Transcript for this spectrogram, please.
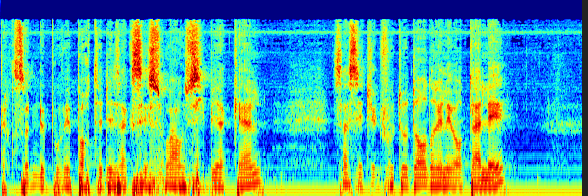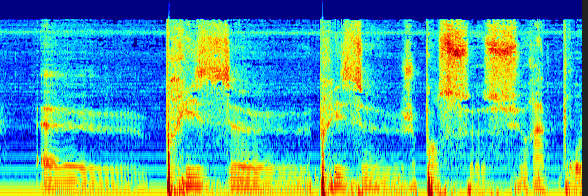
personne ne pouvait porter des accessoires aussi bien qu'elle. Ça, c'est une photo d'André Léon Tallet, euh, prise, euh, prise je pense, sur un pont.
